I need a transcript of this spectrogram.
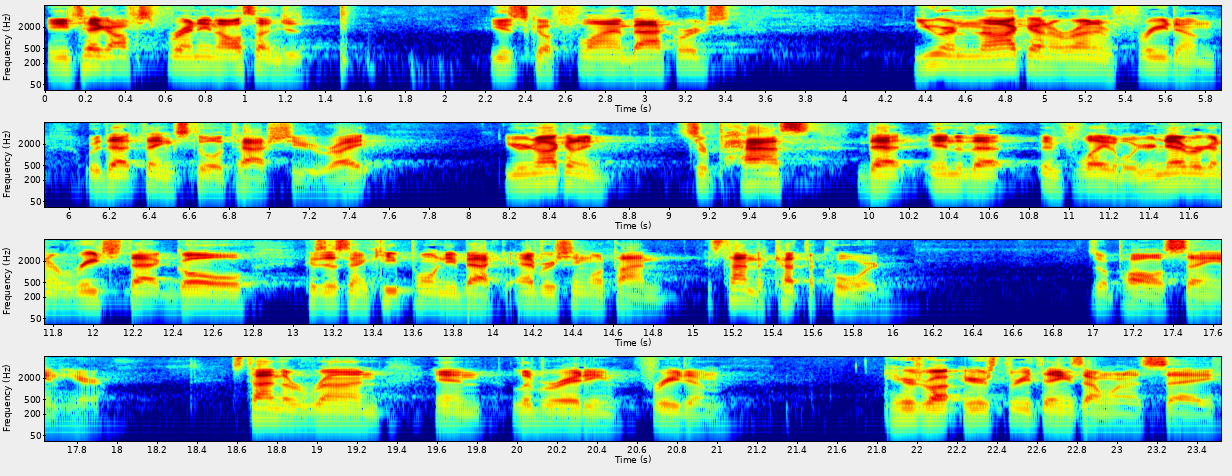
And you take off sprinting, all of a sudden just you just go flying backwards. You are not going to run in freedom with that thing still attached to you, right? You're not going to surpass that end of that inflatable. You're never going to reach that goal because it's going to keep pulling you back every single time. It's time to cut the cord, is what Paul is saying here. It's time to run in liberating freedom. Here's, what, here's three things I want to say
